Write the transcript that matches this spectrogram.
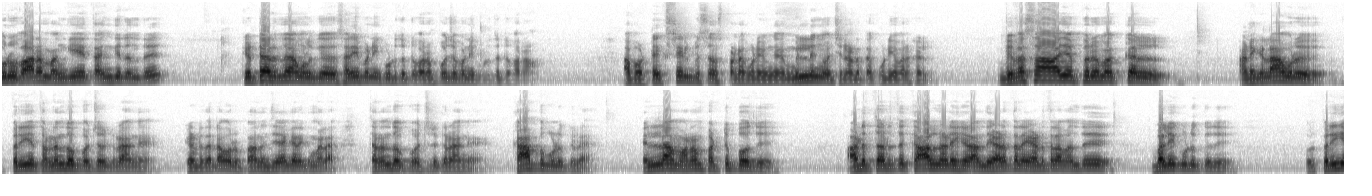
ஒரு வாரம் அங்கேயே தங்கியிருந்து கிட்ட இருந்து அவங்களுக்கு சரி பண்ணி கொடுத்துட்டு வரோம். பூஜை பண்ணி கொடுத்துட்டு வரோம். அப்போ டெக்ஸ்டைல் பிஸ்னஸ் பண்ணக்கூடியவங்க மில்லுங்க வச்சு நடத்தக்கூடியவர்கள் விவசாய பெருமக்கள் அன்றைக்கெல்லாம் ஒரு பெரிய தன்னந்தோப்பு வச்சுருக்குறாங்க. கிட்டத்தட்ட ஒரு பதினஞ்சு ஏக்கருக்கு மேலே தன்னந்தோப்பு வச்சுருக்குறாங்க. காப்பு கொடுக்கல. எல்லா மரம் பட்டு போகுது. அடுத்தடுத்து கால்நடைகள் அந்த இடத்துல இடத்துல வந்து பலி கொடுக்குது. ஒரு பெரிய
